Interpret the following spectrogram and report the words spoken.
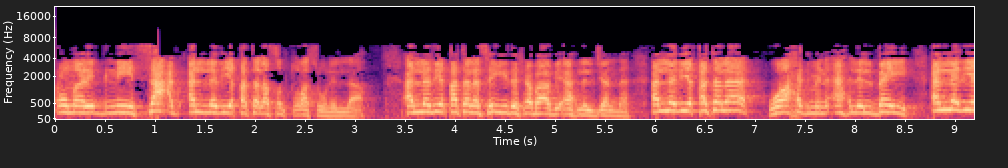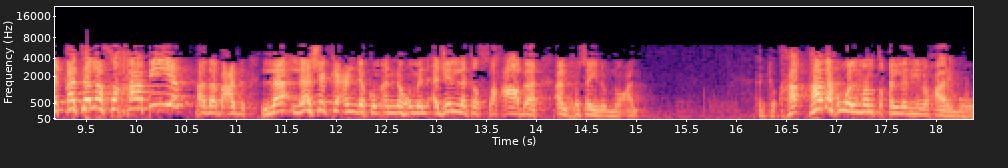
عمر بن سعد الذي قتل سبط رسول الله. الذي قتل سيد شباب أهل الجنة الذي قتل واحد من أهل البيت الذي قتل صحابيا. هذا بعد لا, لا شك عندكم أنه من أجلة الصحابة الحسين بن علي. هذا هو المنطق الذي نحاربه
